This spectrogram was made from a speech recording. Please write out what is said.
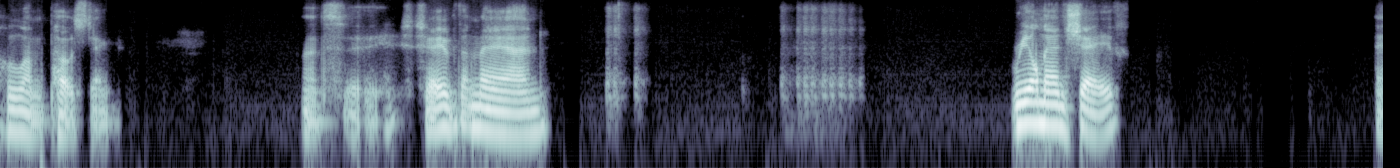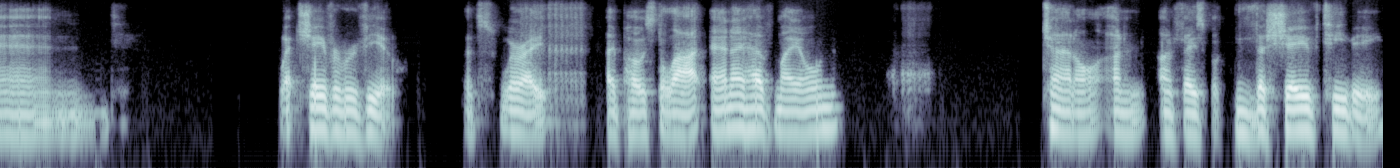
who I'm posting. Let's see, shave the man. Real men shave. And wet shaver review. That's where I I post a lot and I have my own channel on, on Facebook, The Shave TV.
